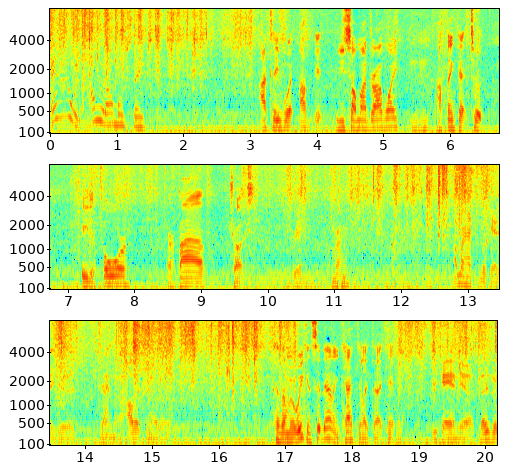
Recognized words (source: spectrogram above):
man, I would I would almost think. I tell you what, I, it, you saw my driveway. Mhm. I think that took either four or five trucks. Really? Mhm. I'm gonna have to look at it good, Yeah. and uh, I'll let you know though. Because I mean, we can sit down and calculate that, can't we? You can, yeah. There's a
